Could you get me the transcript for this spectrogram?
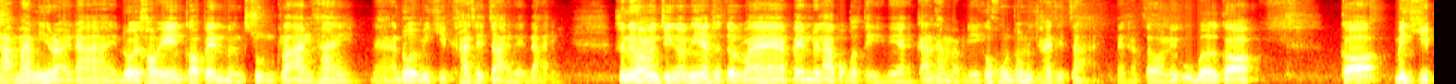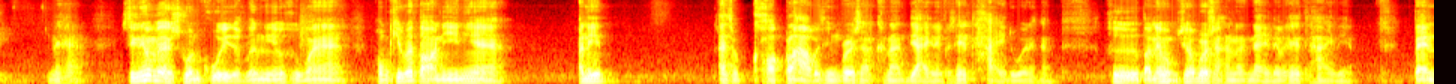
สามารถมีรายได้ โดยเขาเองก็เป็นเหมือนศูนย์กลางให้นะฮะโดยไม่คิดค่าใช้จ่ายใด ๆ ซึ่งในความเป็นจริงแล้วเนี่ยถ้าเกิดว่าเป็นเวลาปกติเนี่ยการทำแบบนี้ก็คงต้องมีค่าใช้จ่ายนะครับแต่ตอนนี้ Uber ก็ก็ไม่คิดนะฮะสิ่งที่ผมอยากชวนคุยจากเรื่องนี้ก็คือว่า ผมคิดว่าตอนนี้เนี่ย อันนี้อาจจะขอกล่าวไปถึงบริษัทขนาดใหญ่ในประเทศไทยด้วยนะครับ คือตอนนี้ผมเชื่อว่าบริษัทขนาดใหญ่ในประเทศไทยเนี่ย เป็น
